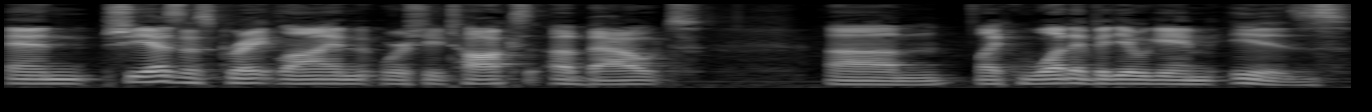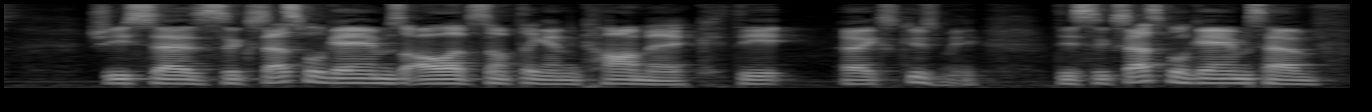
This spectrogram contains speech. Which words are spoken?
and she has this great line where she talks about um, like what a video game is. She says successful games all have something in common. The uh, excuse me, the successful games have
